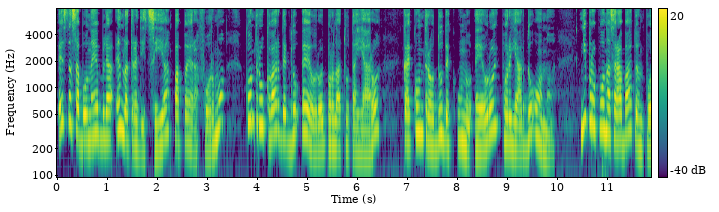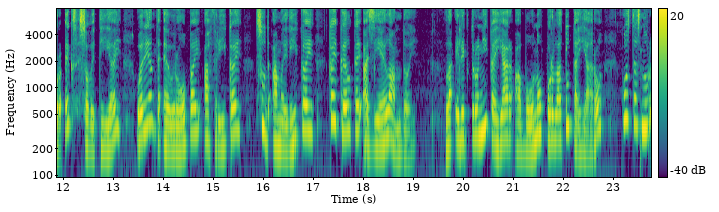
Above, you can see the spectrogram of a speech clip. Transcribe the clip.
estas abonebla en la tradicia papera formo kontraŭ kvardek du euroi por la tuta jaro kaj kontraŭ dudek unu eŭroj por jarduono – Ni proponas rabaton por ex-sovetiai, orient-europai, africai, sud-americai, kaj kelkai aziaj landoi. La elektronika jar abono por la tuta jaro kostas nur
